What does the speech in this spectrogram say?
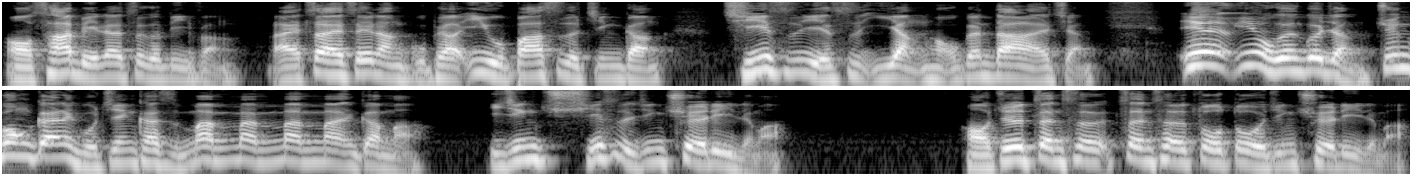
哦，差别在这个地方。来，在这档股票一五八四的金刚，其实也是一样哈。我跟大家来讲。因为，因为我跟各位讲，军工概念股今天开始慢慢慢慢干嘛？已经其实已经确立了嘛。好，就是政策政策做多已经确立了嘛。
